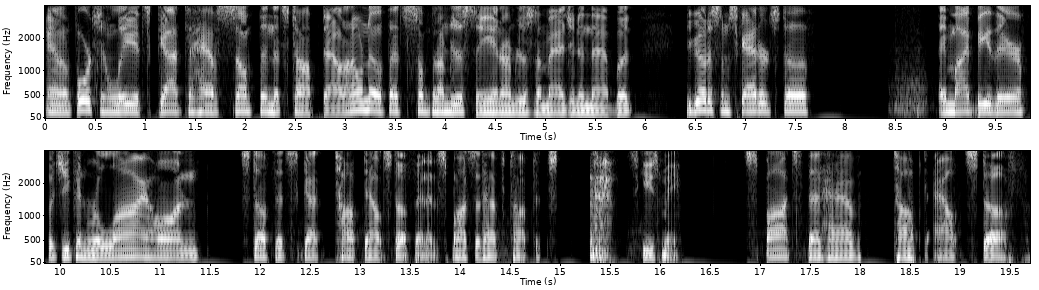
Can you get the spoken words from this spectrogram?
And unfortunately, it's got to have something that's topped out. I don't know if that's something I'm just seeing or I'm just imagining that, but you go to some scattered stuff, they might be there, but you can rely on stuff that's got topped out stuff in it, spots that have topped it. excuse me, spots that have topped out stuff,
